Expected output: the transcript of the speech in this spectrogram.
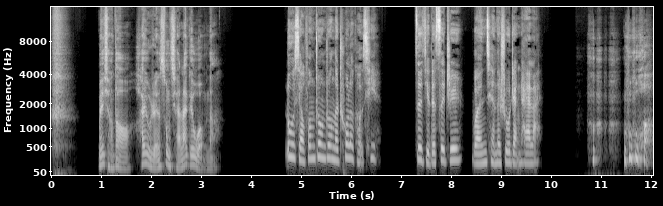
没想到还有人送钱来给我们呢。陆小凤重重的出了口气，自己的四肢完全的舒展开来。哇，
